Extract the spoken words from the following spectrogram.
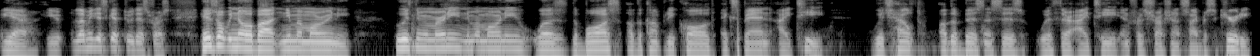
yeah, you, let me just get through this first. Here's what we know about Nima Morini. Who is Nima Morini? Nima Morini was the boss of the company called Expand IT, which helped other businesses with their IT infrastructure and cybersecurity.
